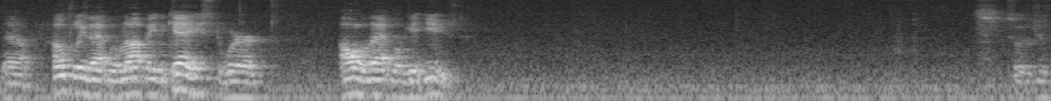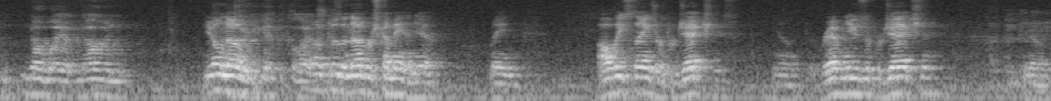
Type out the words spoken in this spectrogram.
Now, hopefully that will not be the case to where all of that will get used. So there's just no way of knowing You don't know. until you get the Well, collections. Until the numbers come in, yeah. I mean, all these things are projections. You know, the revenue's a projection. You know,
